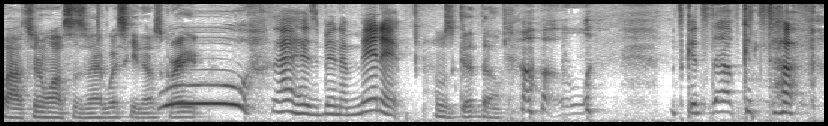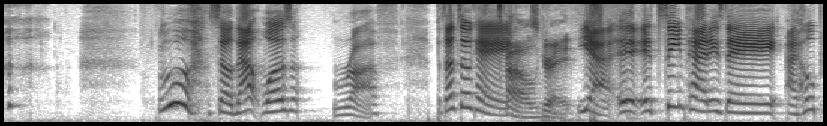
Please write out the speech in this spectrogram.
Wow, it's been a while since I've had whiskey. That was great. Ooh, that has been a minute. That was good, though. It's good stuff. Good stuff. Ooh, so that was rough, but that's okay. Oh, it was great. Yeah, it, it's St. Patty's Day. I hope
